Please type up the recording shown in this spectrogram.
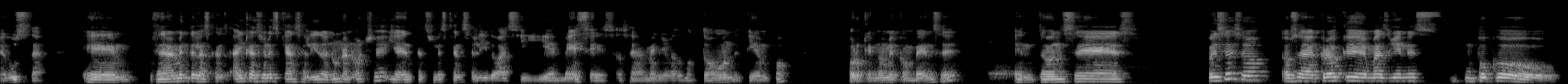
me gusta. Eh, generalmente las can- hay canciones que han salido en una noche y hay canciones que han salido así en meses, o sea, me han llevado un montón de tiempo porque no me convence. Entonces, pues eso, o sea, creo que más bien es un poco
